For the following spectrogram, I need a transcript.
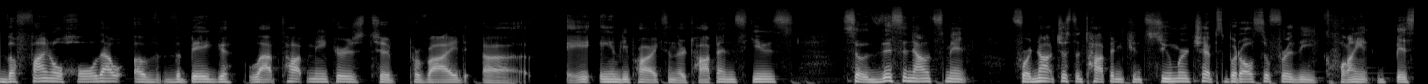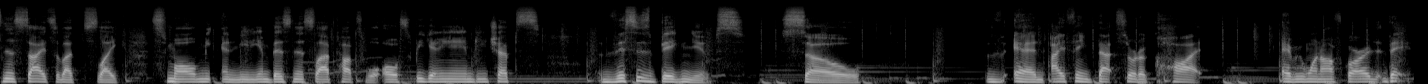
the final holdout of the big laptop makers to provide uh, AMD products in their top end SKUs. So this announcement for not just the top end consumer chips, but also for the client business side. So that's like small and medium business laptops will also be getting AMD chips. This is big news. So, and I think that sort of caught everyone off guard. They,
